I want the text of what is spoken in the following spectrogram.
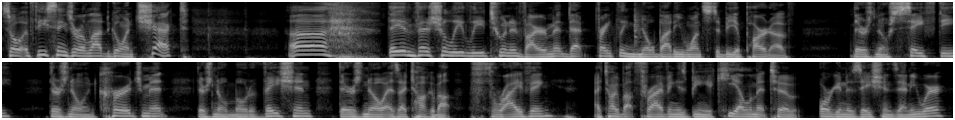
So if these things are allowed to go unchecked, uh, they eventually lead to an environment that, frankly, nobody wants to be a part of. There's no safety. There's no encouragement. There's no motivation. There's no, as I talk about thriving, I talk about thriving as being a key element to organizations anywhere.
